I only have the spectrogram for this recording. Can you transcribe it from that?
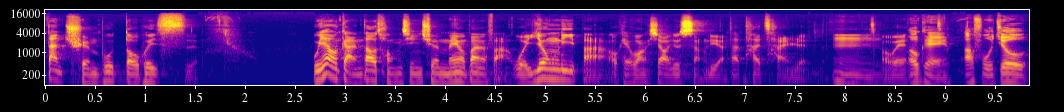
但全部都会死。不要感到同情，却没有办法。我用力把 OK 王笑就省略了，他太残忍了。嗯，OK OK，阿福就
